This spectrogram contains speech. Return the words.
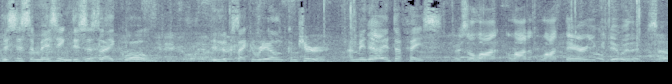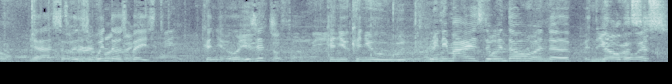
This is amazing. This is like whoa. It looks like a real computer. I mean, Yeah. the interface. There's a lot, a lot, a lot there you can do with it. So Yeah. So It's it's Windows based. Can you? Is it? Can you? Can you minimize the window in the in your no, this OS? is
